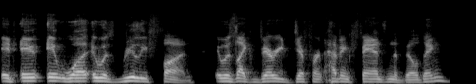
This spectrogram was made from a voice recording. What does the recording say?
it it it was it was really fun. It was like very different. Having fans in the building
